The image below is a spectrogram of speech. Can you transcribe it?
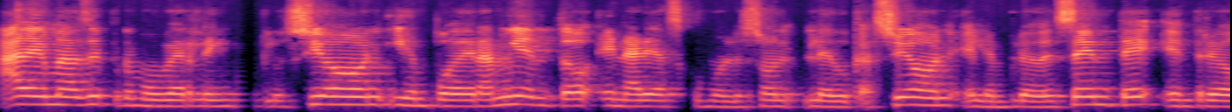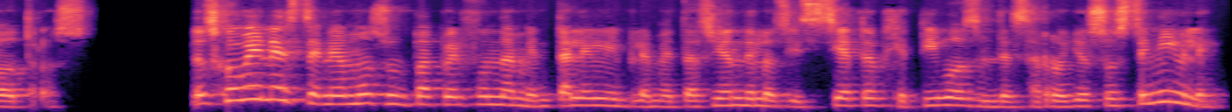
además de promover la inclusión y empoderamiento en áreas como lo son la educación, el empleo decente, entre otros. Los jóvenes tenemos un papel fundamental en la implementación de los 17 Objetivos del Desarrollo Sostenible,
